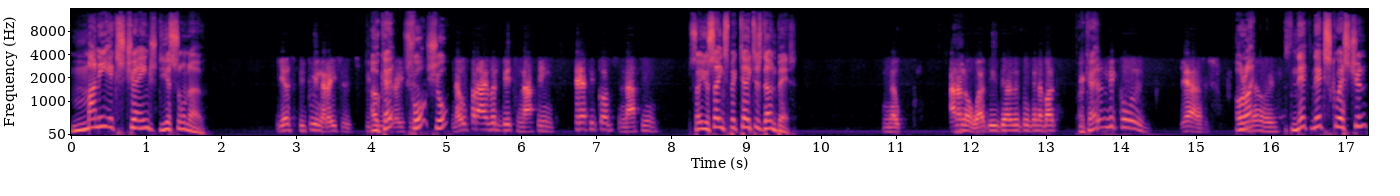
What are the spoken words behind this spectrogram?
Money exchanged? Yes or no? Yes, between races. Between Okay. races. Sure. Sure. No private bits, nothing. Traffic cops, nothing. So you're saying spectators don't bet? Nope. I don't know what these guys are talking about. Okay. Just because, yeah. All right. No, Next next question.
